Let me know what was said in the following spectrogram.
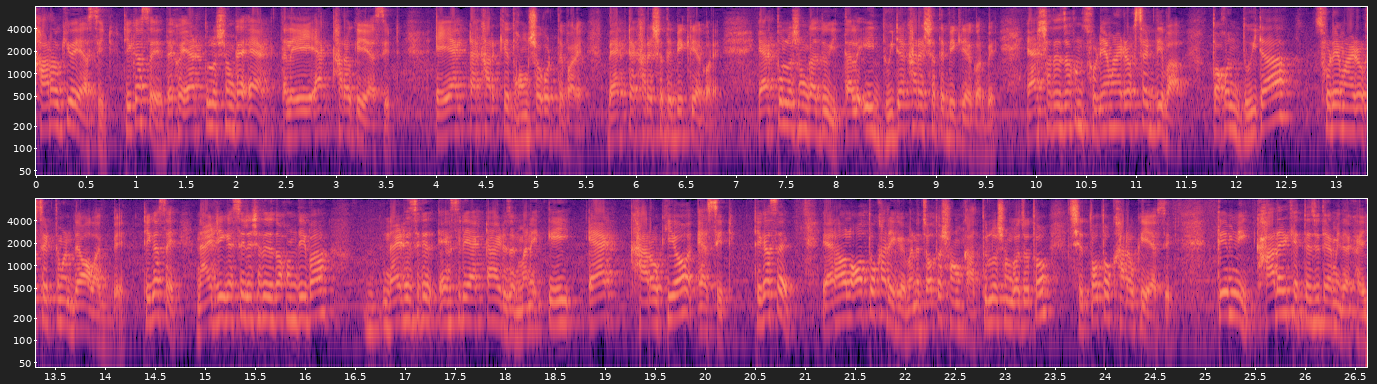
ক্ষারকীয় অ্যাসিড, ঠিক আছে? দেখো এর তুল্য সংখ্যা এক, তাহলে এই এক ক্ষারকীয় অ্যাসিড, এই একটা ক্ষারকে ধ্বংস করতে পারে বা একটা ক্ষারের সাথে বিক্রিয়া করে। এর তুল্য সংখ্যা দুই, তাহলে এই দুইটা ক্ষারের সাথে বিক্রিয়া করবে। এর সাথে যখন সোডিয়াম হাইড্রোক্সাইড দিবা, তখন দুইটা সোডিয়াম হাইড্রোক্সাইড তোমার দেওয়া লাগবে, ঠিক আছে? নাইট্রিক অ্যাসিডের সাথে যখন দিবা নাইট্রিক অ্যাসিডে একটা হাইড্রোজেন মানে এই এক ক্ষারকীয় অ্যাসিড, ঠিক আছে? এরা হলো অত ক্ষারকীয় মানে যত সংখ্যা, তুল্য সংখ্যা যত, সে তত ক্ষারকীয় অ্যাসিড। তেমনি ক্ষারের ক্ষেত্রে যদি আমি দেখাই,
